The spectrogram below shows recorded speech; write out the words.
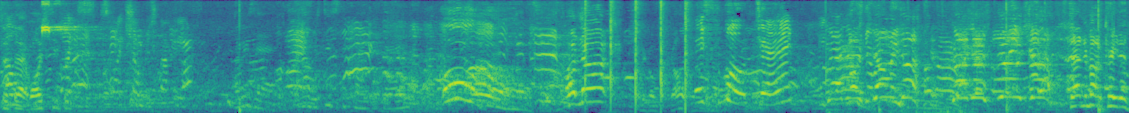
There, why keep oh, it? Slight shoulder slapping. Oh! Hard luck! It's the ball, Jed. Stand him up, Keelan.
